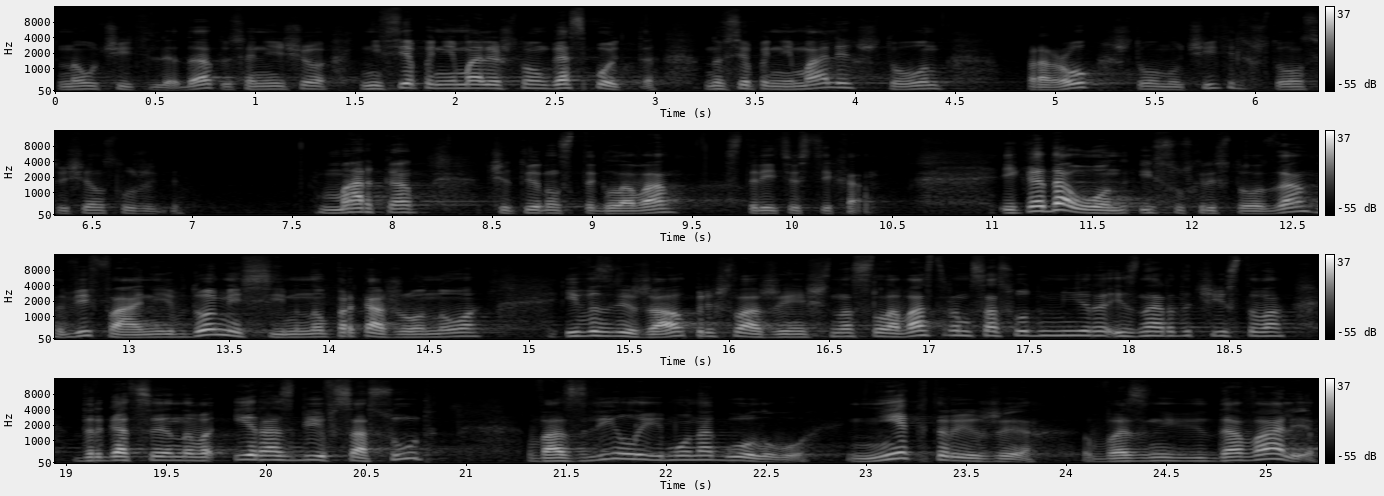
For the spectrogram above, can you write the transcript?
на учителя. Да? То есть они еще не все понимали, что он Господь-то, но все понимали, что он пророк, что он учитель, что он священнослужитель. Марка, 14 глава, с 3 стиха. «И когда он, Иисус Христос, да, в Вифании, в доме Симона, прокаженного, и возлежал, пришла женщина с лавастром сосудом мира из нарда чистого, драгоценного, и, разбив сосуд, возлила ему на голову. Некоторые же вознегодовали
